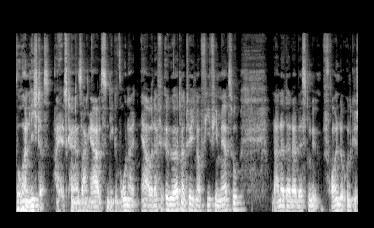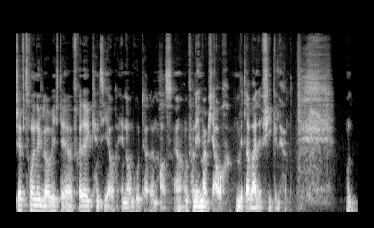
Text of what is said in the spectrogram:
Woran liegt das? Ah, jetzt kann er sagen, ja, das sind die Gewohnheiten. Ja, aber dafür gehört natürlich noch viel, viel mehr zu. Und einer deiner besten Freunde und Geschäftsfreunde, glaube ich, der Frederik, kennt sich auch enorm gut darin aus. Ja, und von dem habe ich auch mittlerweile viel gelernt. Und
